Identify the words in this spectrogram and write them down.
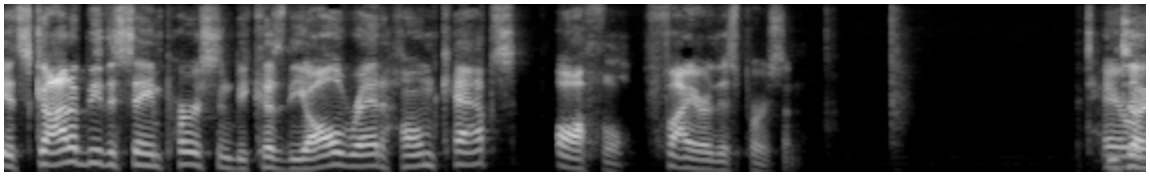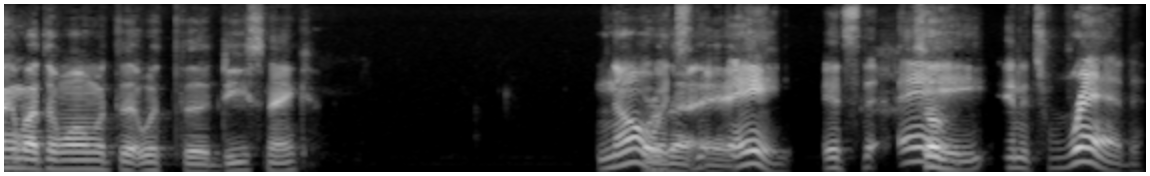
it's got to be the same person because the all red home caps, awful. Fire this person. you talking about the one with the with the d snake no? or It's the the A? A. It's the A, So- and it's red.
